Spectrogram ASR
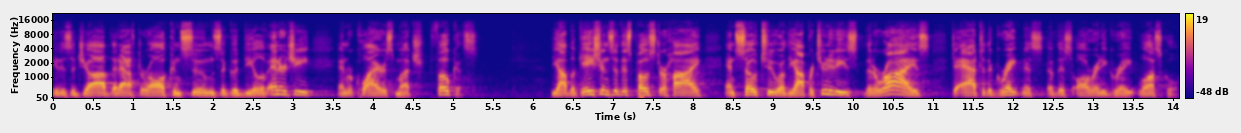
It is a job that, after all, consumes a good deal of energy and requires much focus. The obligations of this post are high, and so too are the opportunities that arise to add to the greatness of this already great law school.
